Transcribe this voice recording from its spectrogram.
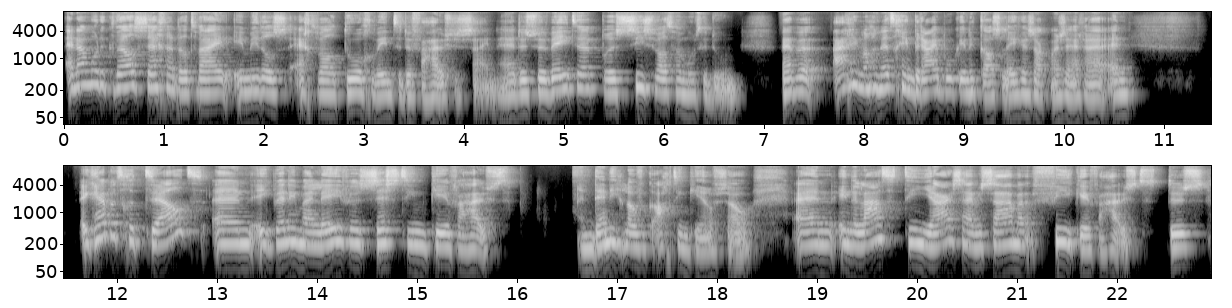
En dan moet ik wel zeggen dat wij inmiddels echt wel doorgewinterde verhuizers zijn. Dus we weten precies wat we moeten doen. We hebben eigenlijk nog net geen draaiboek in de kast liggen, zou ik maar zeggen. En ik heb het geteld en ik ben in mijn leven 16 keer verhuisd. En Danny geloof ik 18 keer of zo. En in de laatste 10 jaar zijn we samen vier keer verhuisd. Dus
